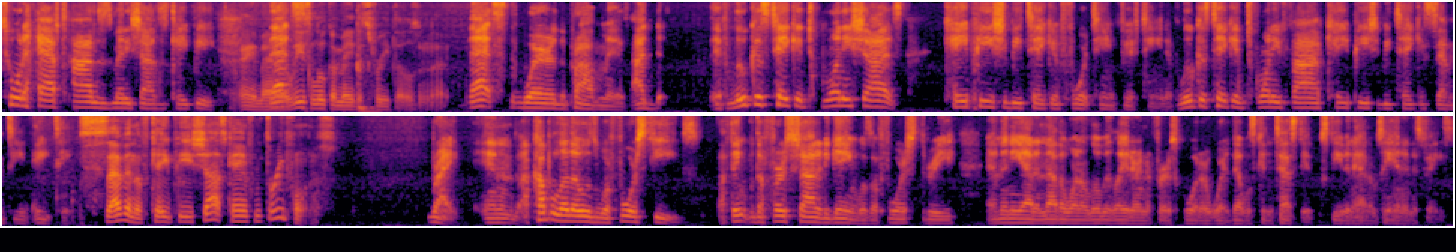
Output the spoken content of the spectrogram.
two and a half times as many shots as KP. Hey man, that's, at least Luka made his free throws in that. That's where the problem is. I if Luka's taking 20 shots, KP should be taking 14, 15. If Luka's taking 25, KP should be taking 17, 18. Seven of KP's shots came from three pointers. Right. And a couple of those were forced tees. I think the first shot of the game was a forced three, and then he had another one a little bit later in the first quarter where that was contested. Steven Adams' hand in his face.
